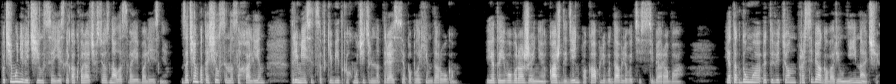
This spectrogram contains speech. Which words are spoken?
Почему не лечился, если как врач все знал о своей болезни? Зачем потащился на Сахалин, три месяца в кибитках мучительно трясся по плохим дорогам? И это его выражение – каждый день по капле выдавливать из себя раба. Я так думаю, это ведь он про себя говорил, не иначе.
